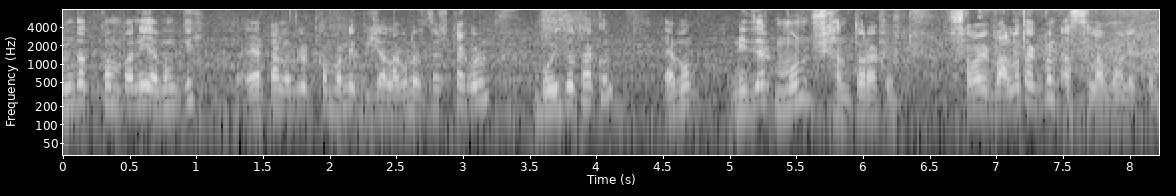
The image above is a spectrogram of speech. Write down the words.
এমদাদ কোম্পানি এবং কি ট্রান্সপোর্ট কোম্পানি ভিসা লাগানোর চেষ্টা করুন, বৈধ থাকুন এবং নিজের মন শান্ত রাখুন। সবাই ভালো থাকবেন, আসসালামু আলাইকুম।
